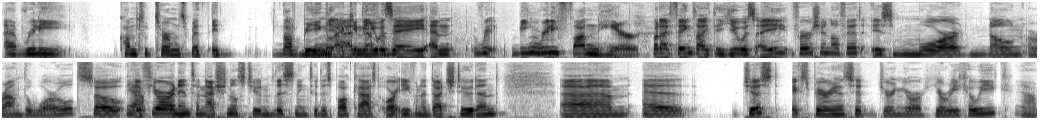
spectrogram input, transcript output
I really come to terms with it not being Yeah, like in the. USA and re- being really fun here. But I think like the USA version of it is more known around the world. So Yeah. if you're an international student listening to this podcast, or even a Dutch student, um, uh, just experience it during your Eureka Week. Yeah,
